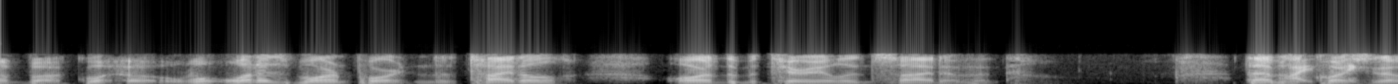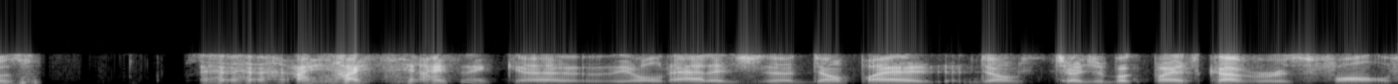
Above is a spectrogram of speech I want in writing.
a book? What, uh, what is more important, the title or the material inside of it? That was a question think, that was I I, I think uh, the old adage uh, "don't buy don't judge a book by its cover" is false.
